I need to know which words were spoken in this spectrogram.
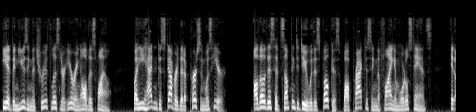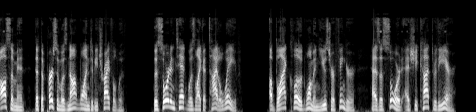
He had been using the truth listener earring all this while, but he hadn't discovered that a person was here. Although this had something to do with his focus while practicing the flying immortal stance, it also meant that the person was not one to be trifled with. The sword intent was like a tidal wave. A black-clothed woman used her finger as a sword as she cut through the air.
